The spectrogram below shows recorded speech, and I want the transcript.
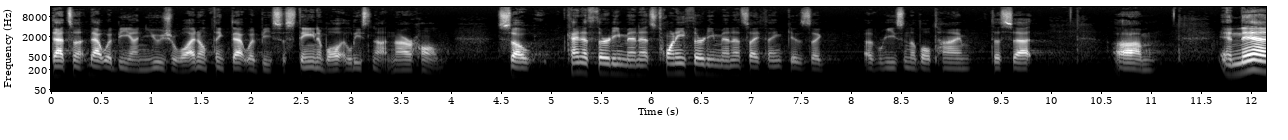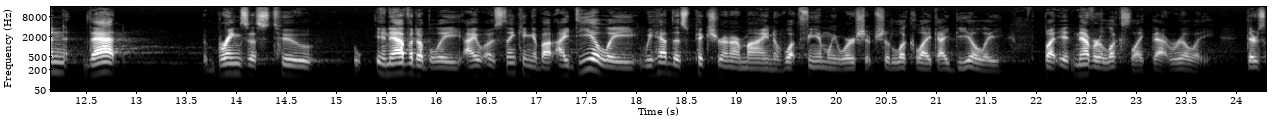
that's a, that would be unusual. I don't think that would be sustainable, at least not in our home. So, kind of 30 minutes, 20, 30 minutes, I think, is a, a reasonable time to set. Um, and then that brings us to inevitably, I was thinking about ideally, we have this picture in our mind of what family worship should look like ideally, but it never looks like that really. There's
